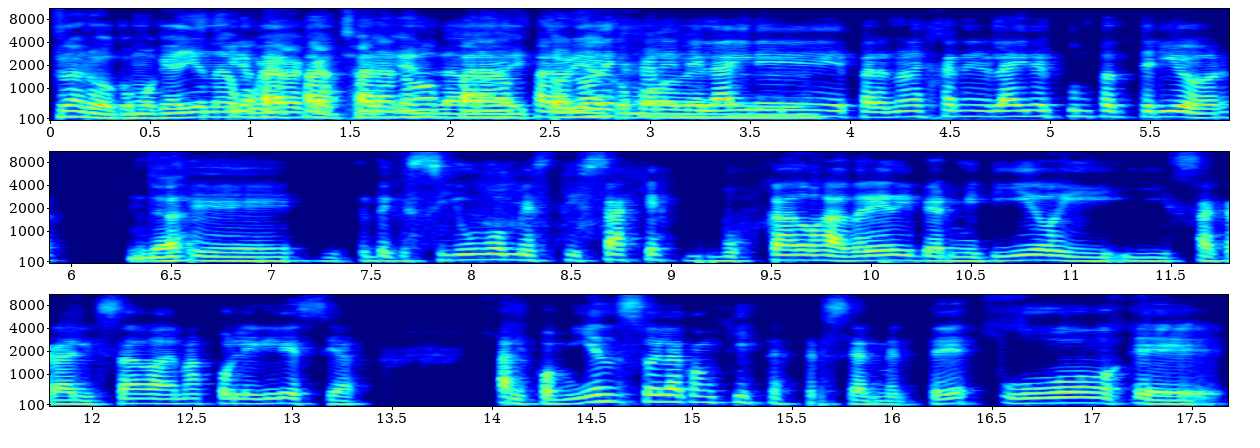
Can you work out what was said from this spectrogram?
claro, como que hay una Mira, weá, pa- para. En no, para la no, para no dejar como en el del... aire, para no dejar en el aire el punto anterior, ¿Ya? eh, de que sí hubo mestizajes buscados adrede y permitidos y, y sacralizados además por la iglesia. Al comienzo de la conquista especialmente, hubo eh,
